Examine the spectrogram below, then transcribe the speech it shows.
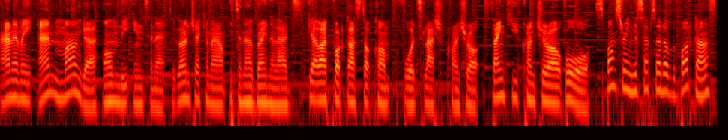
anime and manga on the internet. So go and check them out. It's a no brainer, lads. GetLifePodcast.com forward slash Crunchyroll. Thank you, Crunchyroll, for sponsoring this episode of the podcast.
